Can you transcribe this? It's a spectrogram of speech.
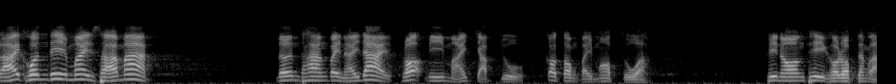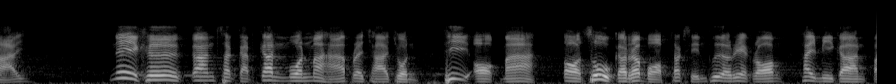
หลายคนที่ไม่สามารถเดินทางไปไหนได้ เพราะมีหมายจับอยู่ก็ต้องไปมอบตัว พี่น้องที่เคารพทั้งหลาย นี่คือการสกัดกั้นมวลมหาประชาชนที่ออกมาต่อสู้กับระบอบทักษิณเพื่อเรียกร้อง ให้มีการป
